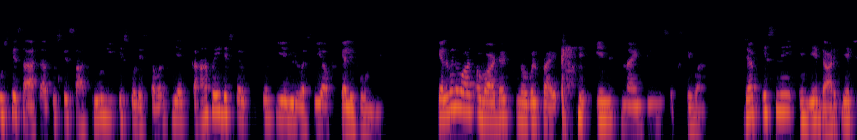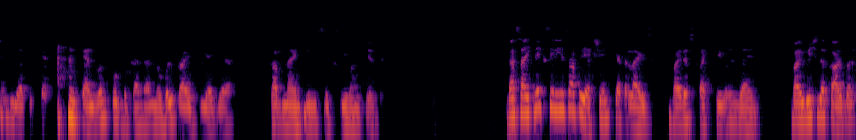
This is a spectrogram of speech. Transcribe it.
उसके साथ साथ उसके साथियों ने इसको डिस्कवर किया कहाँ पे डिस्कवर किया University of California Kelvin was awarded Nobel Prize in 1961. जब इसने ये डार्क रिएक्शन दिया तो कैल्वन को बकायदा नोबेल प्राइज दिया गया कब 1961 के अंदर The cyclic series of reaction catalyzed by respective enzyme by which the carbon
